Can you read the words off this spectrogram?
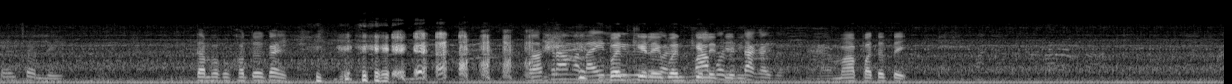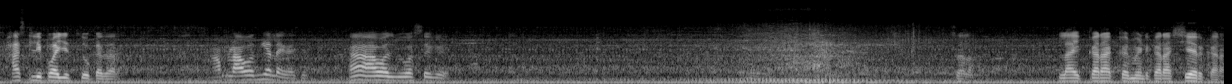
काय चाललंय? तंबाखू खातोय काय? बंद केलंय, बंद केलंय. टाकायचं. हा, मापातच आहे. हसली पाहिजेत लोक जरा. आपला आवाज गेलाय का त्यात? हा आवाज बिवाज सगळे. चला. लाईक करा कमेंट करा शेअर करा.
